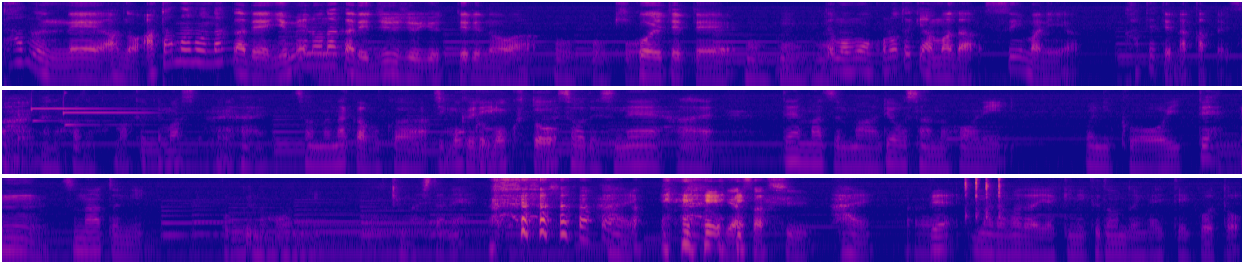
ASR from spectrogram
多分ねあの頭の中で夢の中でジュージュー言ってるのは聞こえてて、でももうこの時はまだ睡魔には勝ててなかったですね。あなる負けてましたね、ほどはい。そんな中僕はじっくり。黙々と。そうですね。はい。でまずまありょうさんの方にお肉を置いてうん。その後に僕の方に置きましたね。はい。優しい。はい。はいでまだまだ焼肉どんどん焼いていこうと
